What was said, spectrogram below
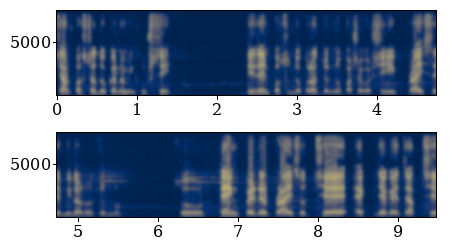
চার পাঁচটা দোকান আমি ঘুরছি ডিজাইন পছন্দ করার জন্য, পাশাপাশি প্রাইসে মিলানোর জন্য। তো ট্যাঙ্ক প্যাডের প্রাইস হচ্ছে এক জায়গায় যাচ্ছে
